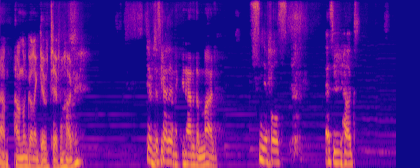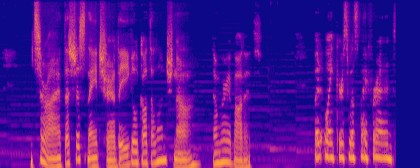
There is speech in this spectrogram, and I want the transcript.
Um, I'm not gonna give Tiff a hug. Tiff just kind kind of of get out of the mud? sniffles as he hugs. It's alright, that's just nature. The eagle got the lunch now. Don't worry about it. But Oinkers was my friend.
